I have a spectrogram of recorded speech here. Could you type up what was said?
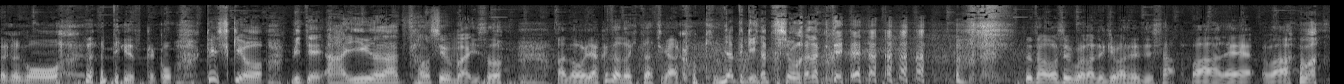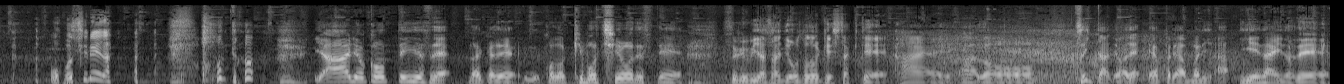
なんかこう なんていうんですかこう景色を見てああいいだなって楽しむ前にそのあのヤクザの人たちがこう気になって気になってしょうがなくて。ちょっと楽しむことはできませんでした。まあねまあまあ面白いな。本当？いやー旅行っていいですね。なんかねこの気持ちをですねすぐ皆さんにお届けしたくてはい。あのツイッターではねやっぱりあんまり言えないので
